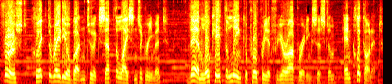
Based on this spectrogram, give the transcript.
First, click the radio button to accept the license agreement. Then locate the link appropriate for your operating system and click on it.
